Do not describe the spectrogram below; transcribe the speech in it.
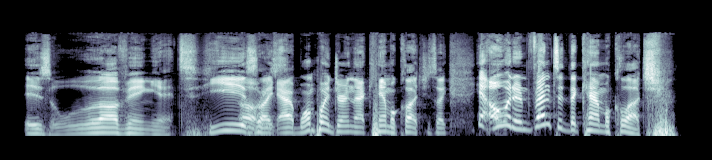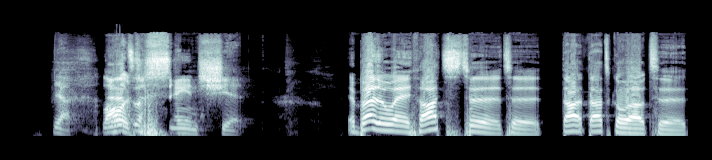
is loving it. He is Oh, like at one point during that camel clutch, he's like, Yeah, Owen invented the camel clutch. Yeah. Lawler's just saying shit. And by the way, thoughts to to thought, thoughts go out to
